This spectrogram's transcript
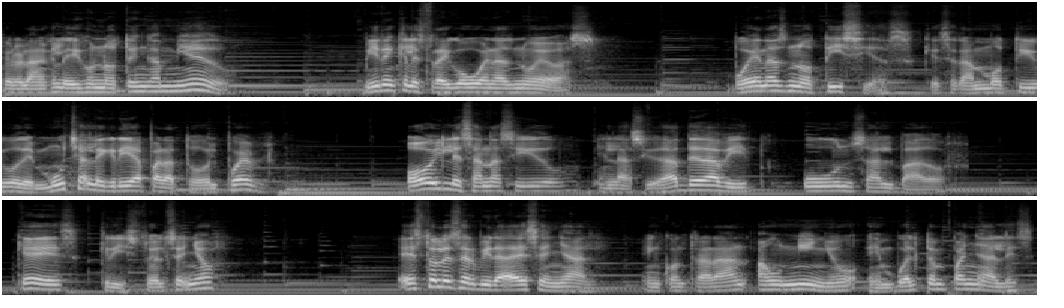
Pero el ángel le dijo, no tengan miedo. Miren que les traigo buenas nuevas, buenas noticias que serán motivo de mucha alegría para todo el pueblo. Hoy les ha nacido en la ciudad de David un Salvador, que es Cristo el Señor. Esto les servirá de señal encontrarán a un niño envuelto en pañales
